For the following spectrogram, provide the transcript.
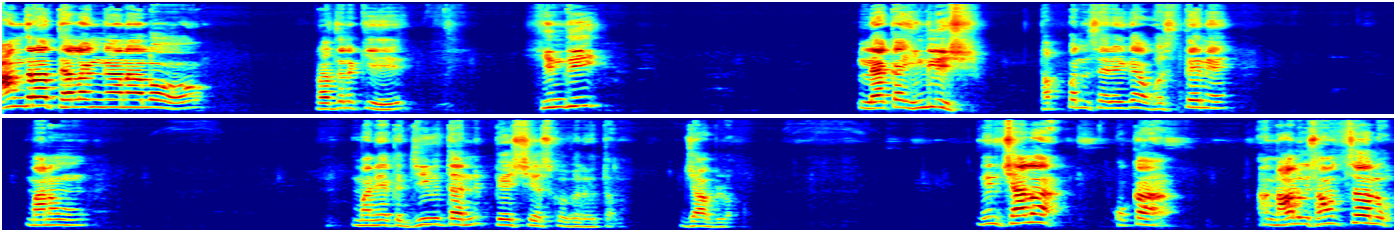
ఆంధ్ర తెలంగాణలో ప్రజలకి హిందీ లేక ఇంగ్లీష్ తప్పనిసరిగా వస్తేనే మనం మన యొక్క జీవితాన్ని పేస్ చేసుకోగలుగుతాం జాబ్లో. నేను చాలా ఒక నాలుగు సంవత్సరాలు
